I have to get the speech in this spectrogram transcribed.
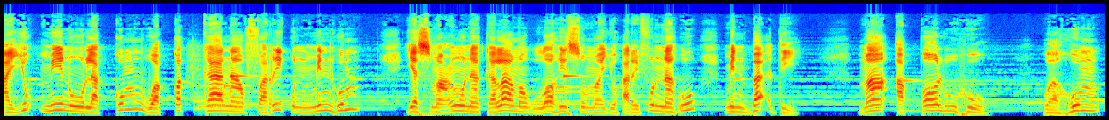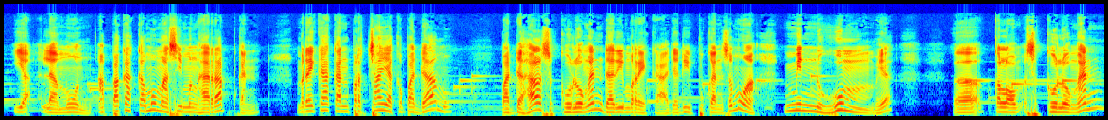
ayu'minu lakum wa kana fariqun minhum yasma'una kalamallahi summa yuharifunnahu min ba'di ma aqaluhu wa hum ya'lamun. Apakah kamu masih mengharapkan mereka akan percaya kepadamu? Padahal segolongan dari mereka, jadi bukan semua minhum ya. E, kalau segolongan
